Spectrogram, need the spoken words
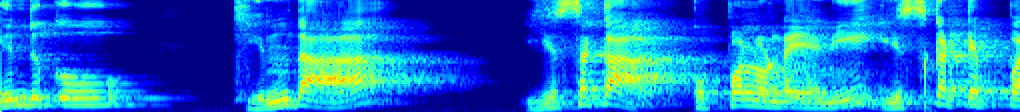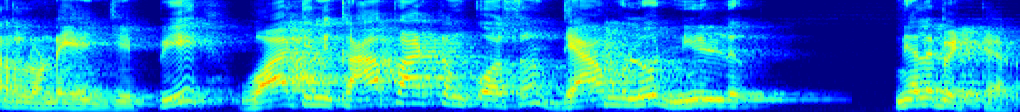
ఎందుకు? కింద ఇసుక కుప్పలు ఉన్నాయని ఇసుక టిప్పర్లు ఉన్నాయని చెప్పి వాటిని కాపాడటం కోసం డ్యాములో నీళ్ళు నిలబెట్టారు.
